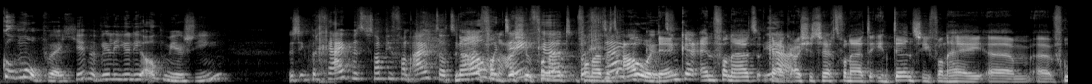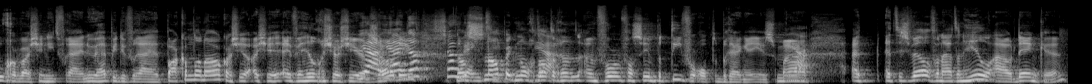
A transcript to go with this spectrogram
kom op, weet je. We willen jullie ook meer zien. Dus ik begrijp het, snap je, vanuit dat Nou, oude van, als je denken... vanuit, vanuit het oude het. denken en vanuit... Ja. Kijk, als je het zegt vanuit de intentie van... hé, hey, ehm, eh, vroeger was je niet vrij, nu heb je de vrijheid. Pak hem dan ook. Als je, als je even heel gechargeerd Ja, zo ja, denkt... dat, zo dan snap hij. ik nog dat er een, een vorm van sympathie voor op te brengen is. Maar het, het is wel vanuit een heel oud denken.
